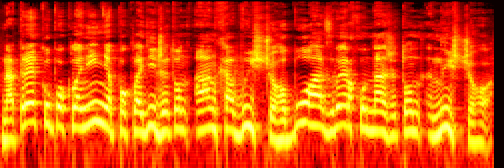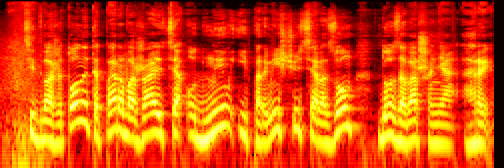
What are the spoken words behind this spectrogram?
На треку поклоніння покладіть жетон анха вищого бога зверху на жетон нижчого. Ці два жетони тепер вважаються одним і переміщуються разом до завершення гри.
